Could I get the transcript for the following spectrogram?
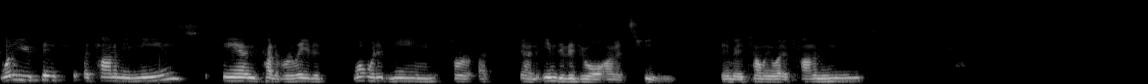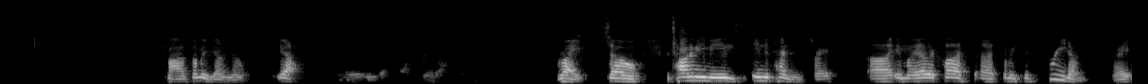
What do you think autonomy means? And kind of related, what would it mean for a, an individual on a team? Can anybody tell me what autonomy means? Come on, somebody's got to know. Yeah. Right. So autonomy means independence, right? Uh, in my other class, uh, somebody said freedom, right?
